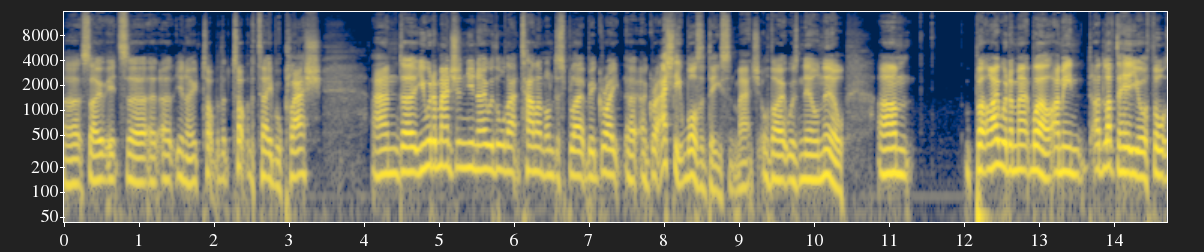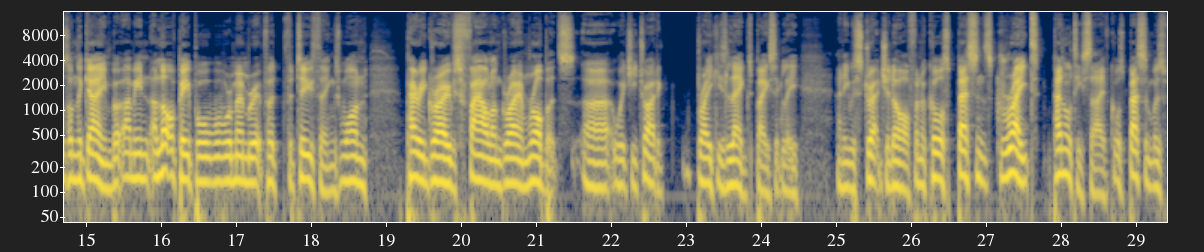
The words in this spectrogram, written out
Uh, so it's a, a, a you know top of the top of the table clash, and uh, you would imagine you know with all that talent on display, it'd be a great, uh, a great. Actually, it was a decent match, although it was nil nil. Um, but I would imagine. Well, I mean, I'd love to hear your thoughts on the game. But I mean, a lot of people will remember it for for two things. One, Perry Groves' foul on Graham Roberts, uh, which he tried to break his legs basically, and he was stretchered off. And of course, Beasant's great penalty save. Of course, Beasant was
